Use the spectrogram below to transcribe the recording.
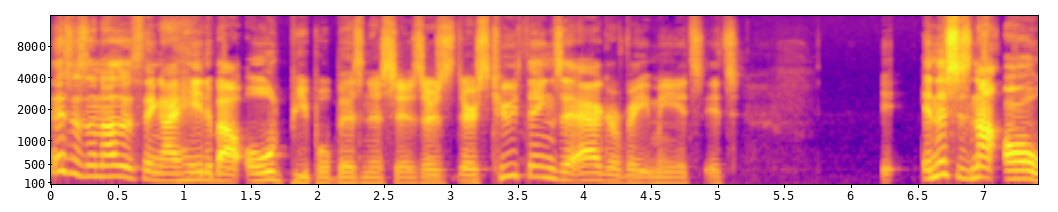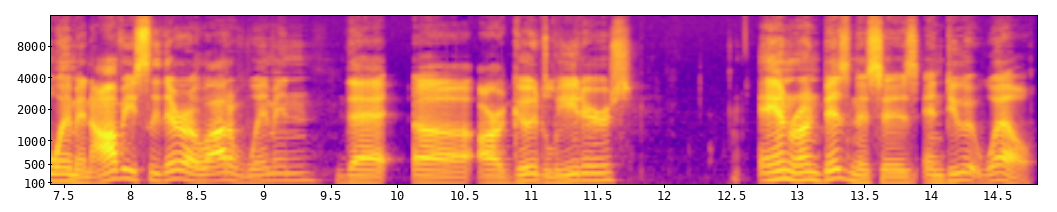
This is another thing I hate about old people businesses. There's there's two things that aggravate me. It's it's and this is not all women. Obviously, there are a lot of women that uh, are good leaders and run businesses and do it well.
